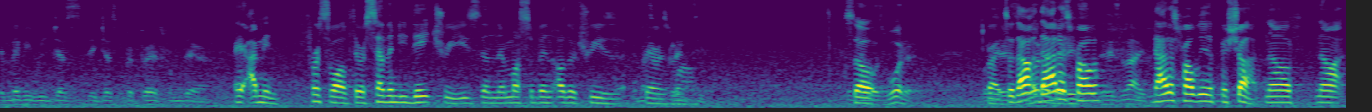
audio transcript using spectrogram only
And maybe we just they just prepared from there. I, I mean, first of all, if there are 70 date trees, then there must have been other trees There there as well. plenty. 'Cause So- there was water. Right. So that water, that is probably there is life. that is probably the peshat. Now, if, now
